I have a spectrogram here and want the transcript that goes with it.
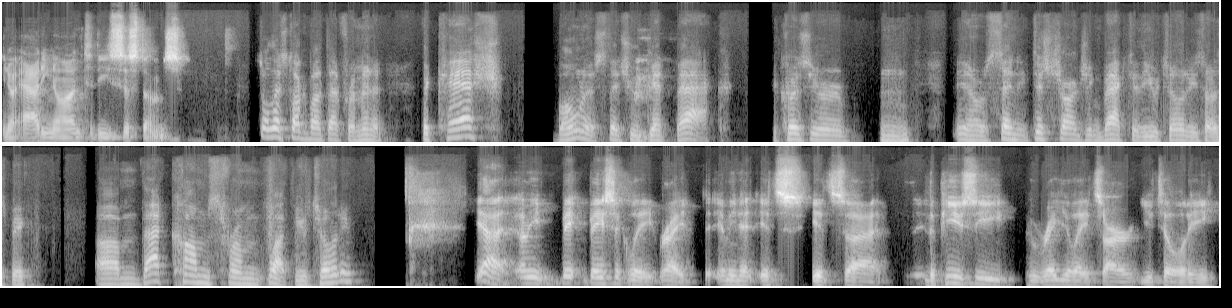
you know, adding on to these systems. So let's talk about that for a minute. The cash bonus that you get back because you're, mm, you know, sending, discharging back to the utility, so to speak, um, that comes from what, the utility? Yeah, I mean, ba- basically, right. I mean, it, it's, it's, uh, the PUC who regulates our utility,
